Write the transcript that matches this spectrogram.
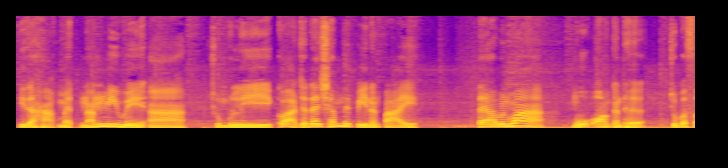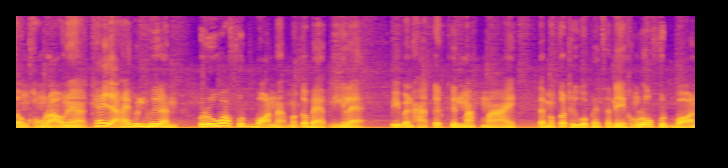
ที่ถ้าหากแมตช์นั้นมี VAR ชลบุรีก็อาจจะได้แชมป์ในปีนั้นไป แต่เอาเป็นว่า move on กันเถอะจุดประสงค์ของเราเนี่ยแค่อยากให้เพื่อนๆ รู้ว่าฟุตบอลอะมันก็แบบนี้แหละ มีปัญหาเกิดขึ้นมากมาย แต่มันก็ถือว่าเป็นเสน่ห์ของโลกฟุตบอล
